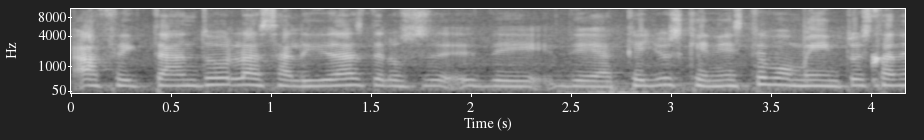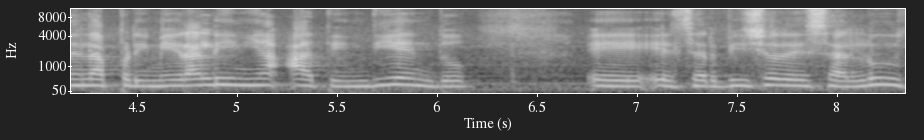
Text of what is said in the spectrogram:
afectando las salidas de, los, de aquellos que en este momento están en la primera línea atendiendo eh, el servicio de salud,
